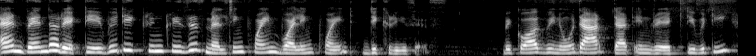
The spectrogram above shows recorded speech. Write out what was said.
and when the reactivity increases melting point boiling point decreases because we know that that in reactivity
